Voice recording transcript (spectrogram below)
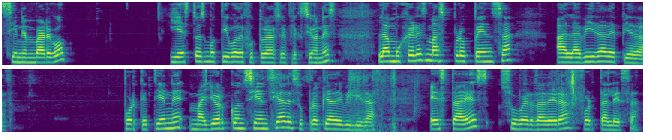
Sin embargo, y esto es motivo de futuras reflexiones, la mujer es más propensa a la vida de piedad, porque tiene mayor conciencia de su propia debilidad esta es su verdadera fortaleza.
